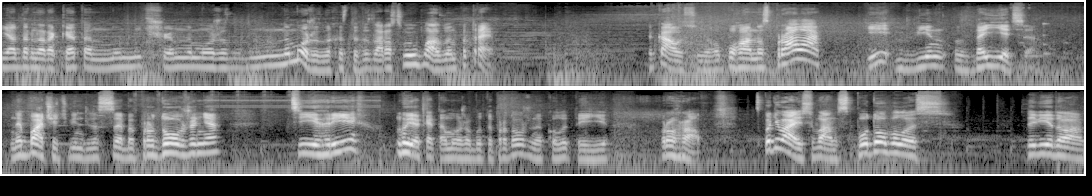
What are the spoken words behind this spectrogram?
Ядерна ракета ну нічим не може не може захистити зараз свою базу МП3. Така ось у нього погана справа, і він здається. Не бачить він для себе продовження цій грі. Ну, яке там може бути продовження, коли ти її програв. Сподіваюсь, вам сподобалось це відео.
